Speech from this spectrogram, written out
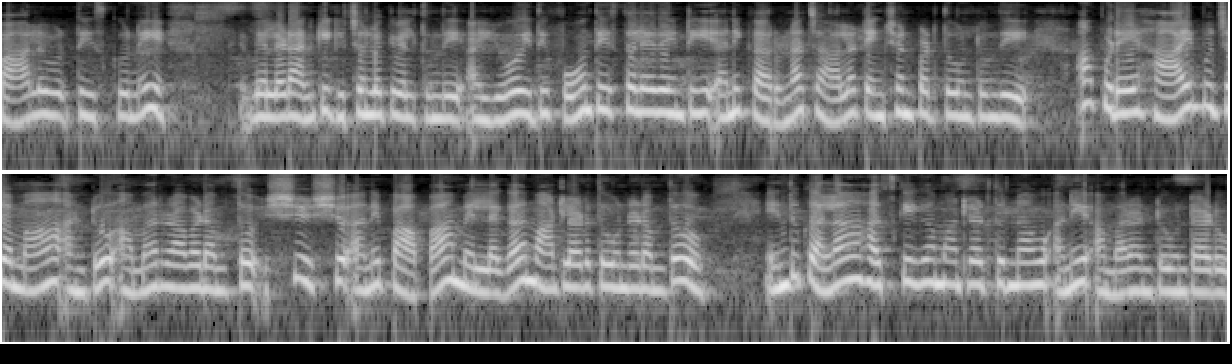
పాలు తీసుకుని వెళ్ళడానికి కిచెన్లోకి వెళ్తుంది. అయ్యో ఇది ఫోన్ తీస్తలేదేంటి అని కరుణ చాలా టెన్షన్ పడుతూ ఉంటుంది. అప్పుడే హాయ్ భుజమా అంటూ అమర్ రావడంతో షుష్ అని పాప మెల్లగా మాట్లాడుతూ ఉండడంతో ఎందుకు అలా హస్కీగా మాట్లాడుతున్నావు అని అమర్ అంటూ ఉంటాడు.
